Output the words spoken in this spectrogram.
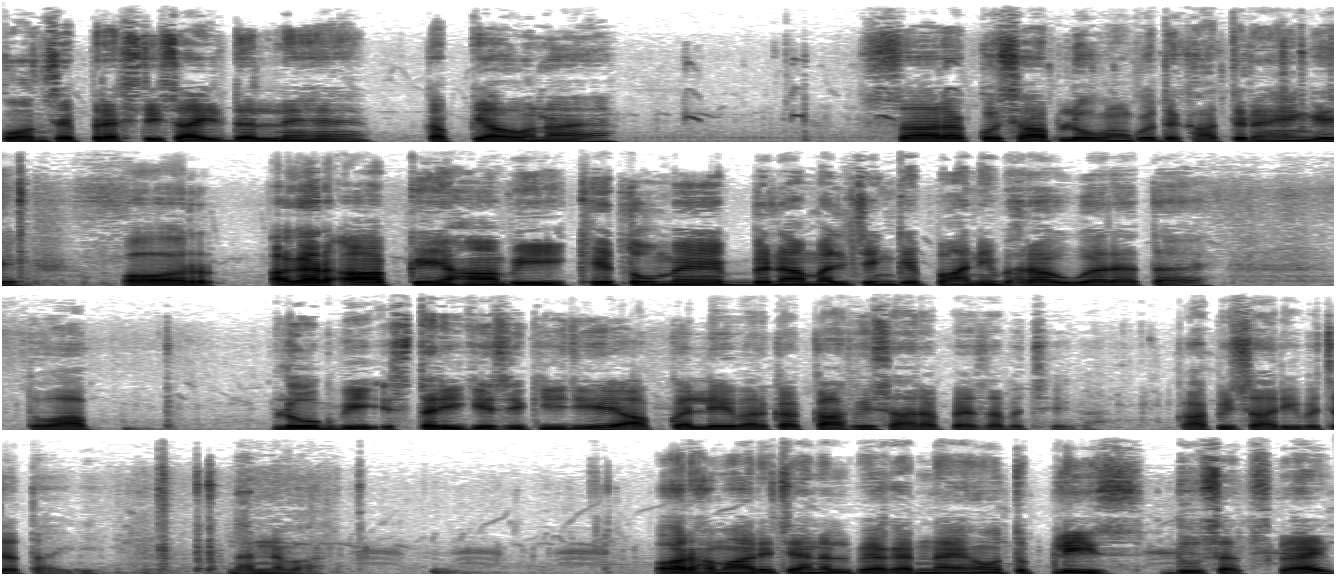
कौन से पेस्टिसाइड डलने हैं, कब क्या होना है, सारा कुछ आप लोगों को दिखाते रहेंगे। और अगर आपके यहाँ भी खेतों में बिना मल्चिंग के पानी भरा हुआ रहता है तो आप लोग भी इस तरीके से कीजिए, आपका लेबर का काफ़ी सारा पैसा बचेगा। काफ़ी सारी बचत आएगी। धन्यवाद। और हमारे चैनल पे अगर नए हो तो प्लीज़ डू सब्सक्राइब,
